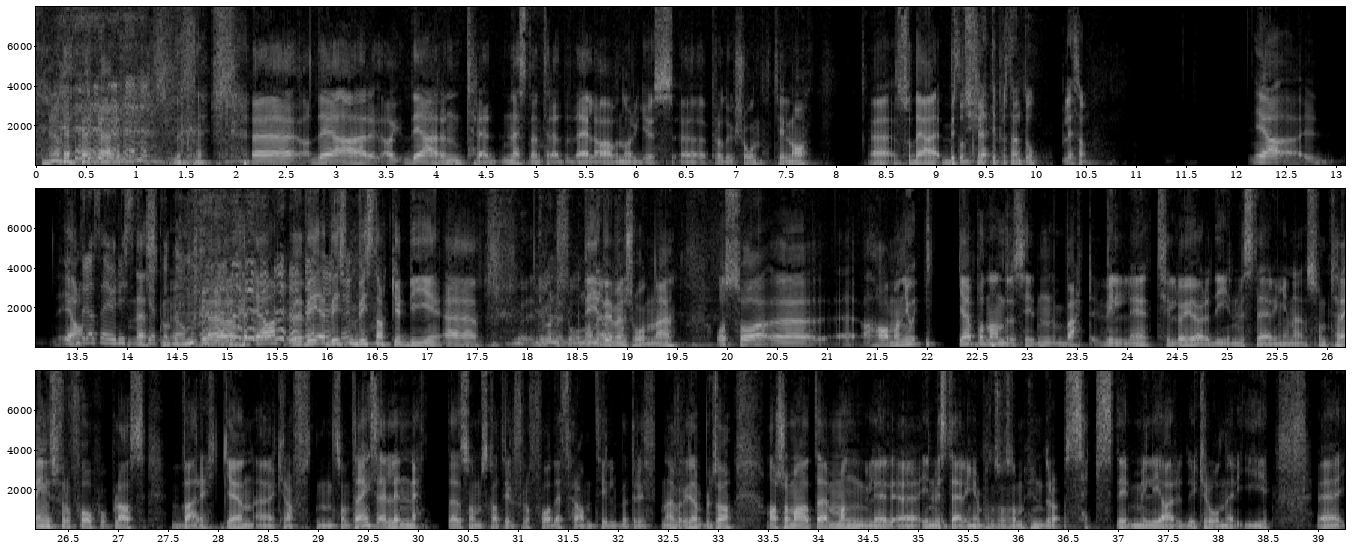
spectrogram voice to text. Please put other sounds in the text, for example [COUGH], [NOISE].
Eh, det, er, det er en tred, nesten en tredjedel av Norges uh, produksjon til nå. Uh, så det er Så 30% opp, liksom? Ja, ja. Andreas er jurist, ikke økonom. [LAUGHS] Ja, vi, vi, vi snakker de, eh, Dimensjonene, de dimensjonene. Og så eh, har man jo ikke på den andre siden vært villig til å gjøre de investeringene som trengs for å få på plass verken eh, kraften som trengs, eller nettet som skal til for å få det fram til bedriftene. For så anslår man at det mangler investeringer på sånn som 160 milliarder kroner i,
